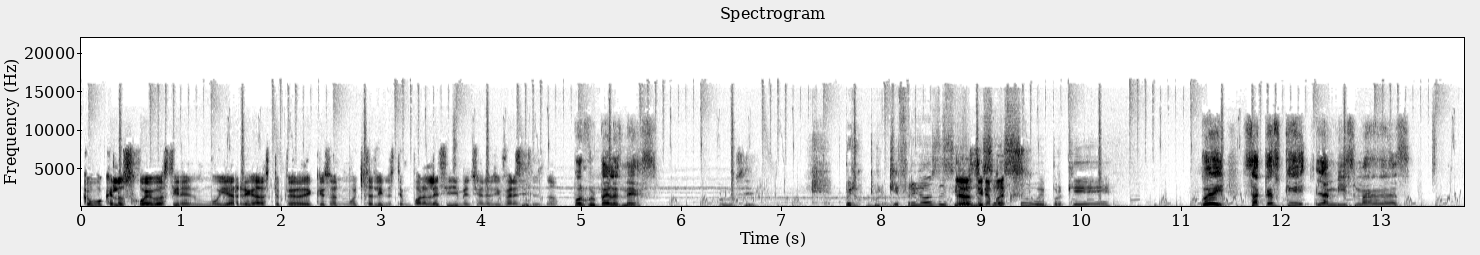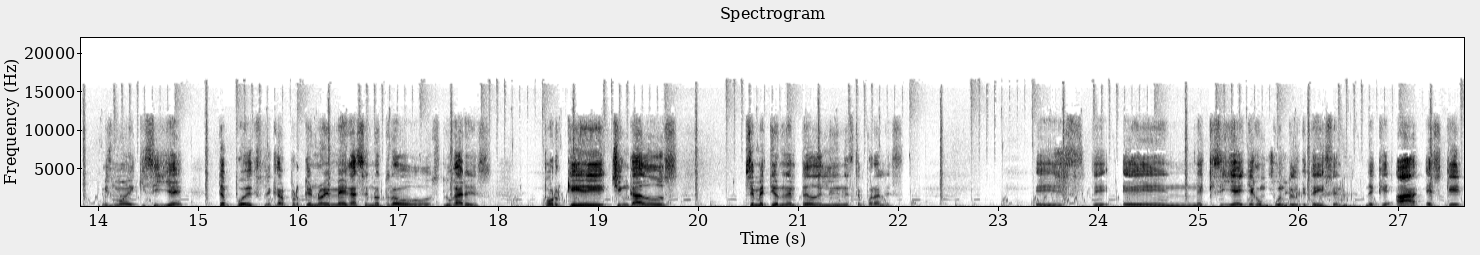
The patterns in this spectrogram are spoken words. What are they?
como que los juegos tienen muy arraigado este pedo de que son muchas líneas temporales y dimensiones diferentes, ¿no? Por culpa de las megas. Sí. Pero ¿por qué fregados decidieron hacer eso, güey? ¿Por qué? Güey, sacas que la misma. Mismo X y Y te puede explicar por qué no hay megas en otros lugares. ¿Por qué chingados se metieron en pedo de líneas temporales? Este, en X y Y llega un punto en el que te dicen de que, ah, es que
